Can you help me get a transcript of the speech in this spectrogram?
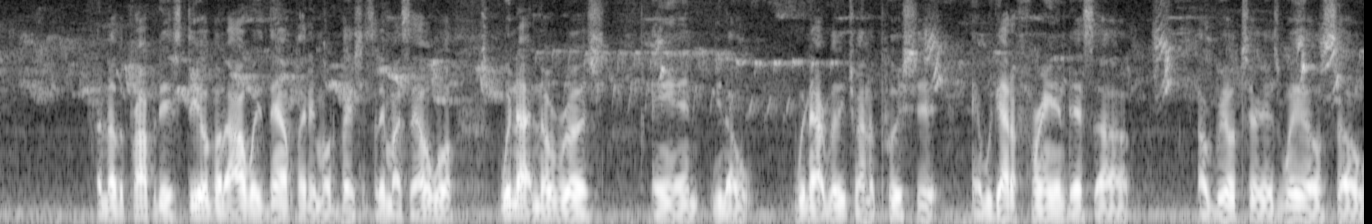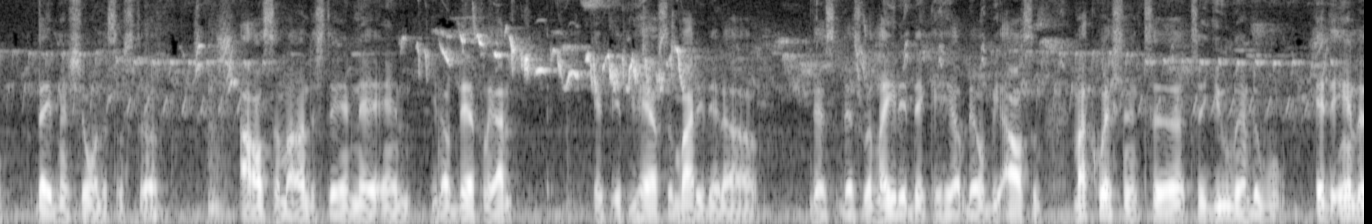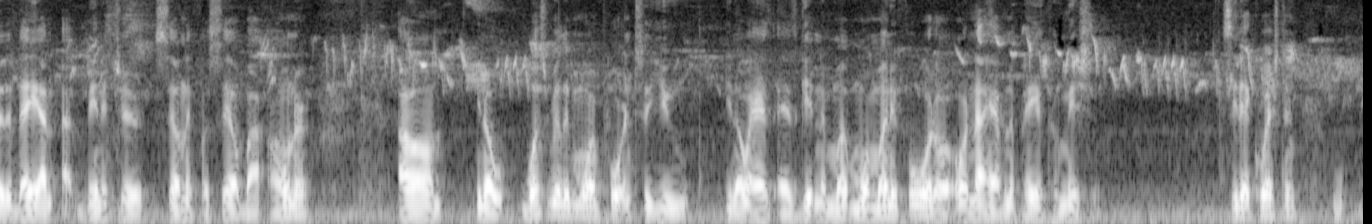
another property, they're still gonna always downplay their motivation. So they might say, "Oh well, we're not in no rush, and you know, we're not really trying to push it, and we got a friend that's uh, a realtor as well, so they've been showing us some stuff." Awesome, I understand that, and you know, definitely, I if if you have somebody that uh that's that's related that can help, that would be awesome. My question to to you, Linda, at the end of the day, I, I being that you're selling it for sale by owner, um, you know, what's really more important to you, you know, as as getting the mo more money for it or, or not having to pay a commission? See that question,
